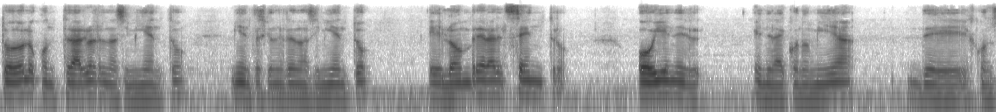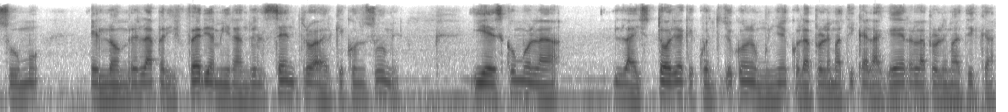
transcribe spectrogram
todo lo contrario al renacimiento, mientras que en el renacimiento el hombre era el centro, hoy en, el, en la economía del consumo, el hombre es la periferia mirando el centro a ver qué consume. Y es como la, la historia que cuento yo con los muñecos, la problemática de la guerra, la problemática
